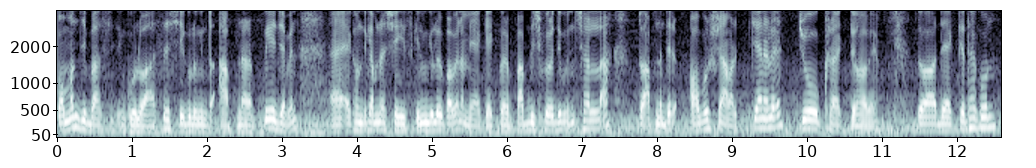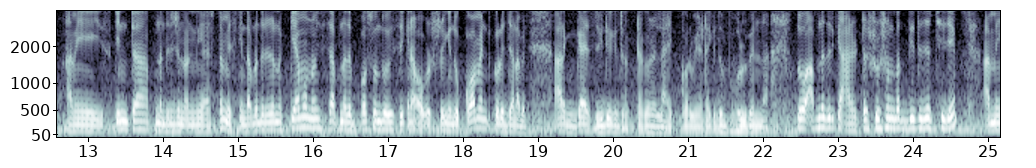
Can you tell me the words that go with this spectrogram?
কমন যে বাসগুলো আছে, সেগুলো কিন্তু আপনারা পেয়ে যাবেন। এখন থেকে আপনারা সেই স্ক্রিনগুলোই পাবেন, আমি এক এক করে পাবলিশ করে দেবো ইনশাল্লাহ তো আপনাদের অবশ্যই আমার চ্যানেলে চোখ রাখতে হবে। তো দেখতে থাকুন, আমি স্ক্রিনটা আপনাদের জন্য নিয়ে আসলাম। স্ক্রিনটা আপনাদের জন্য কেমন হয়েছে, আপনাদের পছন্দ হয়েছে কিনা অবশ্যই কিন্তু কমেন্ট করে জানাবেন। আর গ্যাস ভিডিও কিন্তু একটা করে লাইক করবেন, এটা কিন্তু ভুলবেন না। তো আপনাদেরকে আরেকটা সুসংবাদ দিতে যাচ্ছি যে, আমি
